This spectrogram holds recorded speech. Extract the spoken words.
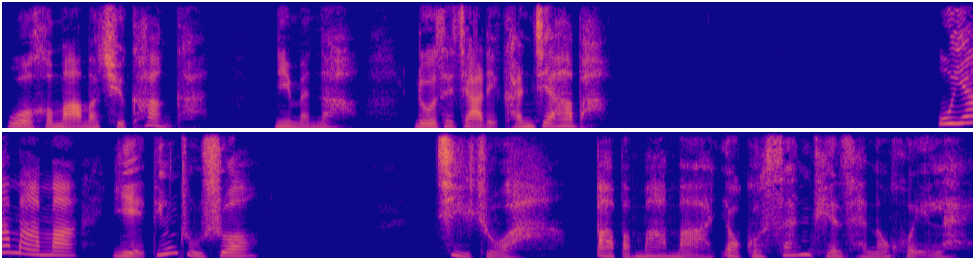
我和妈妈去看看，你们呐，留在家里看家吧。”乌鸦妈妈也叮嘱说：“记住啊，爸爸妈妈要过三天才能回来。”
